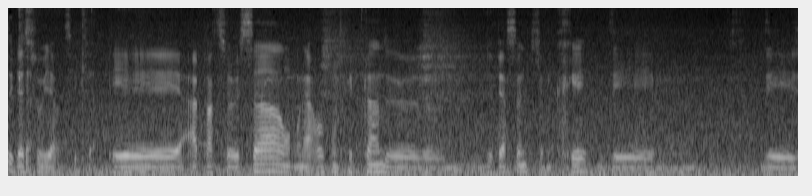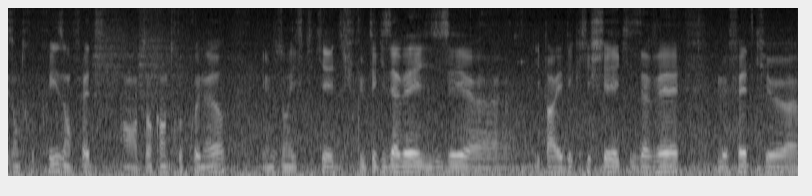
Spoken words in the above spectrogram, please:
ouais, d'assouvir. Et à partir de ça, on a rencontré plein de, de personnes qui ont créé des, des entreprises en fait en tant qu'entrepreneurs. Ils nous ont expliqué les difficultés qu'ils avaient. Ils disaient, euh, ils parlaient des clichés qu'ils avaient, le fait que euh,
